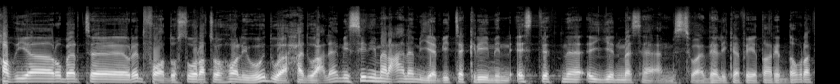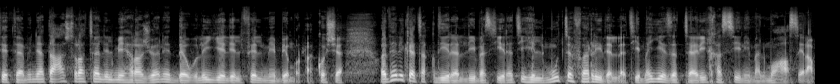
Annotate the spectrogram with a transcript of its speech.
حظي روبرت ريدفورد أسطورة هوليوود وأحد أعلام السينما العالمية بتكريم استثنائي مساء. أمس وذلك في إطار الدورة الثامنة عشرة للمهرجان الدولي للفيلم بمراكش وذلك تقديرا لمسيرته المتفردة التي ميزت تاريخ السينما المعاصرة.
